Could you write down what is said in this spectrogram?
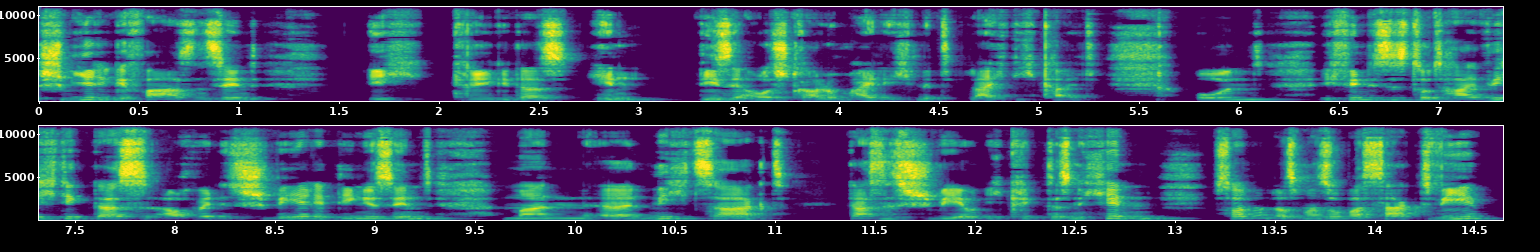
schwierige Phasen sind, ich kriege das hin. Diese Ausstrahlung meine ich mit Leichtigkeit. Und ich finde, es ist total wichtig, dass auch wenn es schwere Dinge sind, man äh, nicht sagt, das ist schwer und ich kriege das nicht hin, sondern dass man sowas sagt wie,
